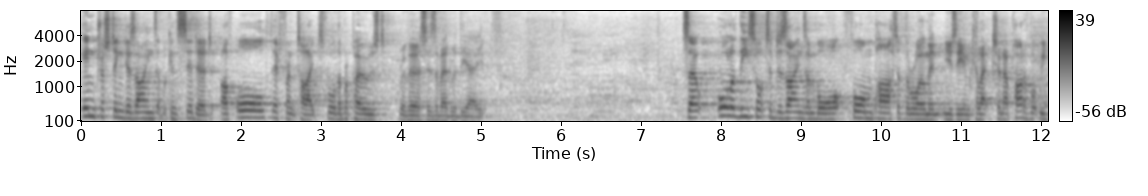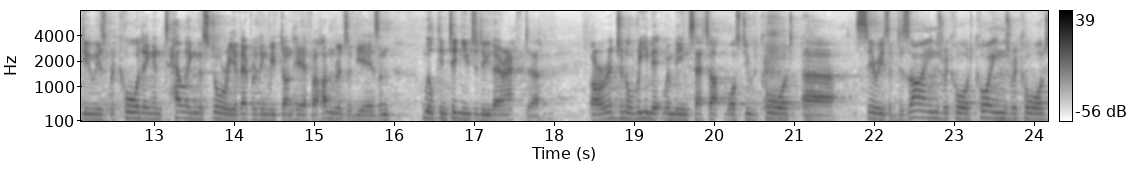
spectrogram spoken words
interesting designs that were considered of all different types for the proposed reverses of Edward VIII. So all of these sorts of designs and more form part of the Royal Mint Museum collection. A part of what we do is recording and telling the story of everything we've done here for hundreds of years and will continue to do thereafter. Our original remit when being set up was to record a series of designs, record coins, record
